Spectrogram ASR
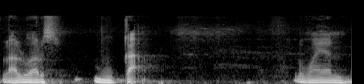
lalu harus buka. Lumayan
